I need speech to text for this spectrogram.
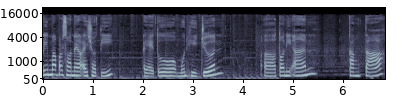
lima personel HOT yaitu Moon Hee Jun, uh, Tony An, Kang Ta,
